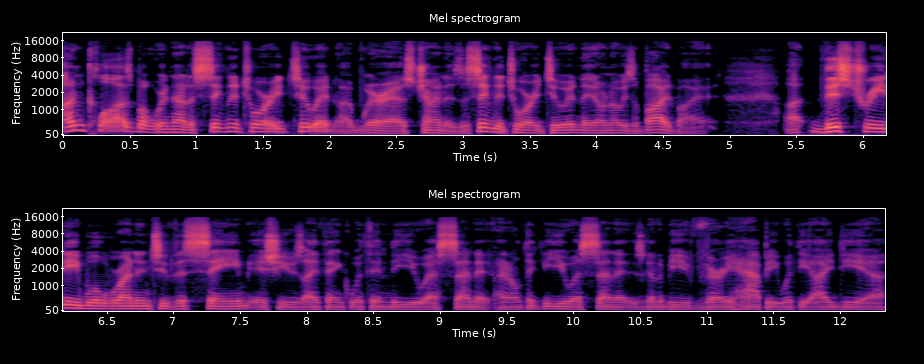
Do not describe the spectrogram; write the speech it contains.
UNCLOS, but we're not a signatory to it, whereas China is a signatory to it and they don't always abide by it. Uh, this treaty will run into the same issues, I think, within the U.S. Senate. I don't think the U.S. Senate is going to be very happy with the idea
